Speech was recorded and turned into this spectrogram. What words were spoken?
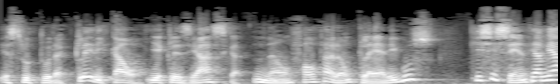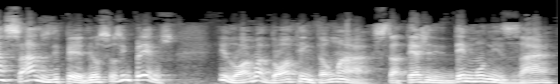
estrutura clerical e eclesiástica, não faltarão clérigos que se sentem ameaçados de perder os seus empregos e logo adotem então uma estratégia de demonizar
